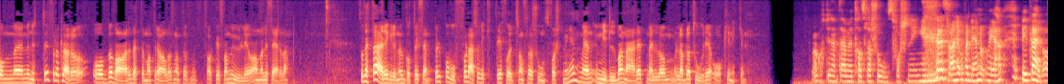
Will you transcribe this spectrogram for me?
om eh, minutter for å klare å, å, bevare dette materialet, sånn at det faktisk var mulig å analysere det. Så dette er i grunnen et godt eksempel på hvorfor det er så viktig for translasjonsforskningen med en umiddelbar nærhet mellom laboratoriet og klinikken. Det var godt du nevnte det med translasjonsforskning. for det er noe vi, vi pleier å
